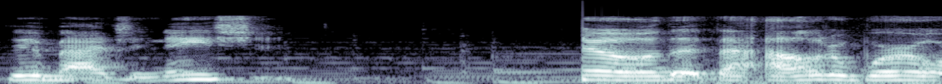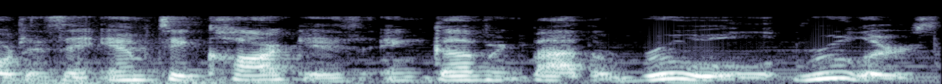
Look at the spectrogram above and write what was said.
the imagination. Know that the outer world is an empty carcass and governed by the rule, rulers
